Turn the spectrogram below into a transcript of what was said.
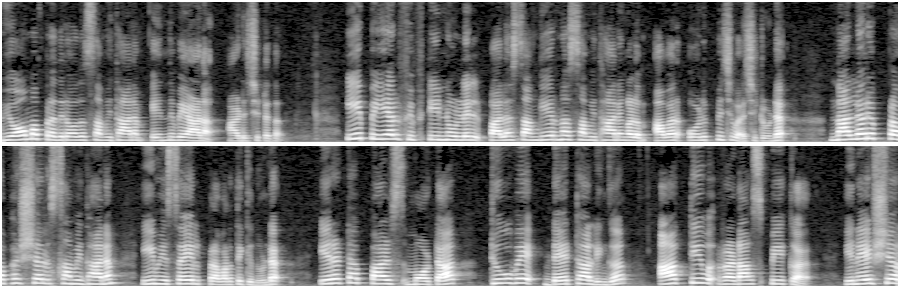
വ്യോമ പ്രതിരോധ സംവിധാനം എന്നിവയാണ് അടിച്ചിട്ടത്. ഈ പി എൽ ഫിഫ്റ്റീനുള്ളിൽ പല സങ്കീർണ സംവിധാനങ്ങളും അവർ ഒളിപ്പിച്ചു വച്ചിട്ടുണ്ട്. നല്ലൊരു പ്രൊഫഷണൽ സംവിധാനം ഈ മിസൈൽ പ്രവർത്തിക്കുന്നുണ്ട്. ഇരട്ട pulse motor two way data link active radar speaker inertial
